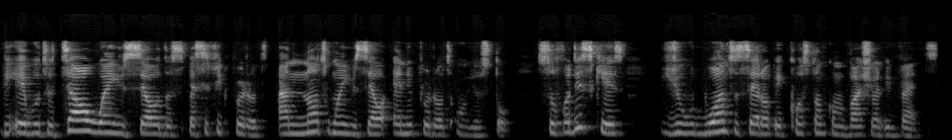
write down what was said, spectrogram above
be able to tell when you sell the specific product and not when you sell any product on your store. So for this case, you would want to set up a custom conversion event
